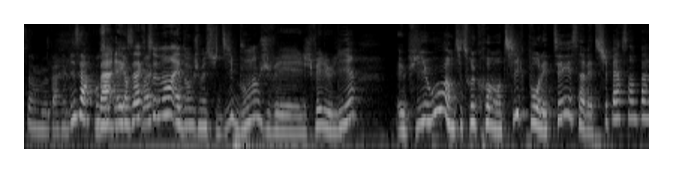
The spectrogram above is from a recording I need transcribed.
ça me paraît bizarre pour Bah, exactement. Et donc, je me suis dit, bon, je vais, je vais le lire. Et puis, ouh, un petit truc romantique pour l'été, ça va être super sympa.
